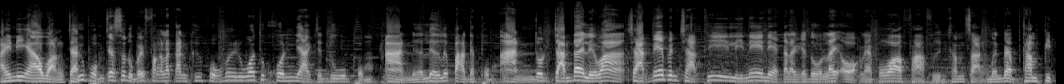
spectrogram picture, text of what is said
ไอ้นี่อาหวังจัดคือผมจะสรุปให้ฟังละกันคือผมไม่รู้ว่าทุกคนอยากจะดูผมอ่านเนื้อเรื่องหรือเปล่าแต่ผมอ่านจนจำได้เลยว่าฉากเนี้ยเป็นฉากที่ลีเน่เนี่ยกำลังจะโดนไล่ออกแล้วเพราะว่าฝ่าฝืนคำสั่งเหมือนแบบทำผิด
